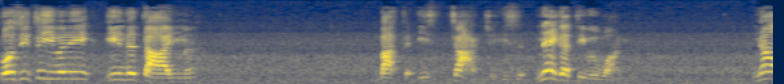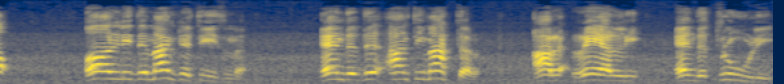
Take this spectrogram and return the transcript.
positively in the time. But its charge is negative one. No, only the magnetism and the antimatter are really and truly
